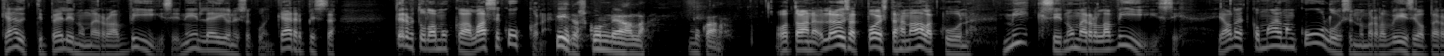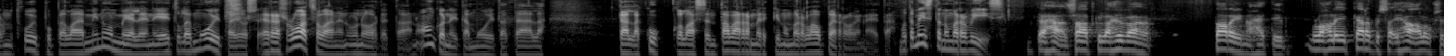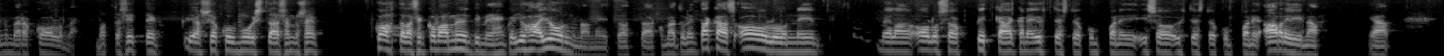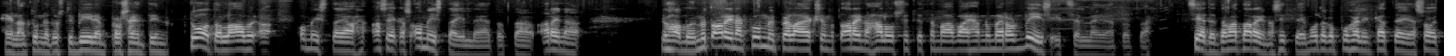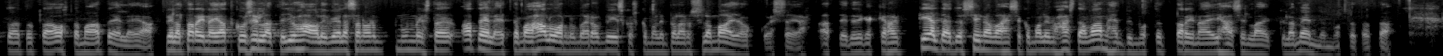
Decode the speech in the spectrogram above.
käytti pelinumeroa viisi niin Leijonissa kuin Kärpissä. Tervetuloa mukaan Lasse Kukkonen. Kiitos kunnialla mukana. Otan löysät pois tähän alkuun. Miksi numerolla viisi? Ja oletko maailman kuuluisin numerolla viisi operannut huippupelaaja? Minun mieleeni ei tule muita, jos eräs ruotsalainen unohdetaan. Onko niitä muita täällä tällä Kukkolassen tavaramerkkinumerolla operoineita. Mutta mistä numero viisi? Tähän saat kyllä hyvä tarina heti. Mulla oli Kärpissä ihan aluksi numero kolme, mutta sitten jos joku muistaa semmoisen kohtalaisen kovan myyntimiehen kuin Juha Junna, niin tota, kun mä tulin takaisin Ouluun, niin meillä on Oulussa pitkäaikainen yhteistyökumppani, iso yhteistyökumppani Arina, ja heillä on tunnetusti 5 prosentin tuotolla omistaja, asiakasomistajille, ja tota, Arina Juha myi nyt Arinan kummipelaajaksi, mutta Arina halusi sitten, että mä vaihan numeron viisi itselleen. Ja tota, sieltä tämä tarina. Sitten ei muuta kuin puhelin käteen ja soittoa tota, Ohtama Ateelle. Ja vielä tarina jatkuu sillä, että Juha oli vielä sanonut mun mielestä Ateelle, että mä haluan numeron viisi, koska mä olin pelannut sillä maajoukkuessa. Ja Atte ei tietenkään kerran kieltäytyä siinä vaiheessa, kun mä olin vähän sitä vanhempi, mutta tarina ei ihan sillä kyllä mennyt. Mutta tota,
